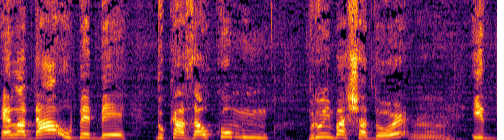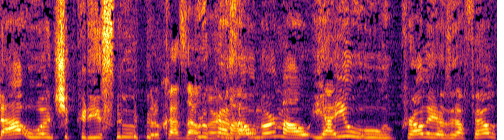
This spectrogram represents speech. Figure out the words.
Ela dá o bebê do casal comum pro embaixador Hum. e dá o anticristo Pro casal pro normal. casal normal. E aí o, o Crowley e a Aziraphale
